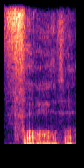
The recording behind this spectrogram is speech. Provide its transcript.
Father.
